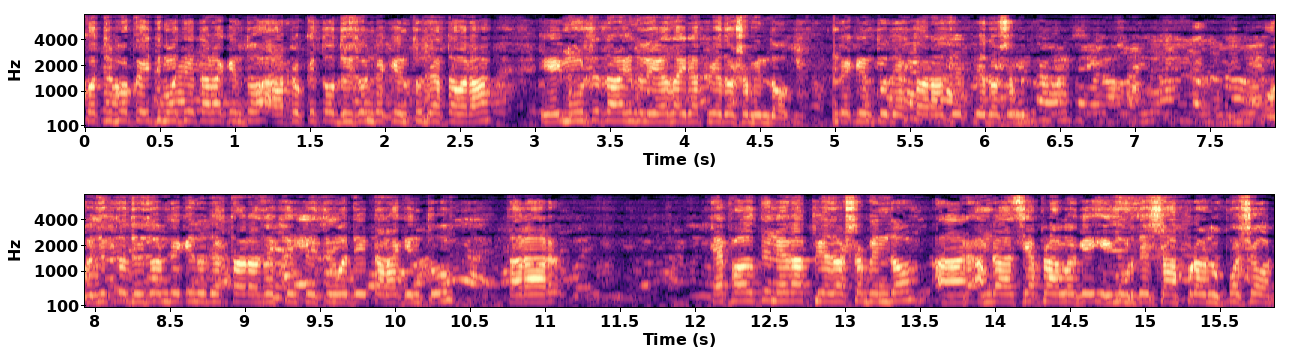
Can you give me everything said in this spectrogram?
কর্তৃপক্ষ ইতিমধ্যে তারা কিন্তু আটককৃত দুইজনকে কিন্তু দেখতে পারা। এই মুহূর্তে তারা কিন্তু লিয়া যায় প্রিয় দর্শক বিন্দু কিন্তু দেখতে পারা যে, প্রিয় দর্শক অভিযুক্ত দুইজনকে কিন্তু দেখতে পারা যে, কিন্তু ইতিমধ্যে তারা কিন্তু তারার হেফাজতে নেরা, প্রিয় দর্শকবৃন্দ আর আমরা আছি আপনার এই মুহূর্তে শাহপুরান উপশহর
